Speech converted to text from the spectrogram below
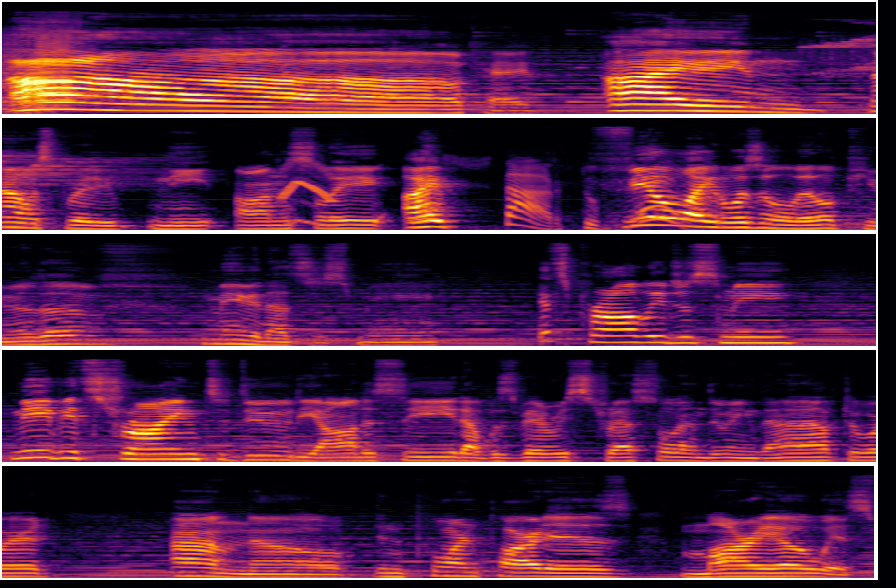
Ah, okay. I that was pretty neat, honestly. I feel like it was a little punitive. Maybe that's just me. It's probably just me. Maybe it's trying to do the Odyssey that was very stressful and doing that afterward. I don't know. The important part is Mario is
